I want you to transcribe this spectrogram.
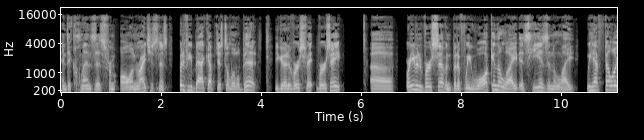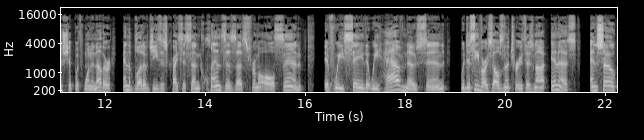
and to cleanse us from all unrighteousness. But if you back up just a little bit, you go to verse, verse 8, uh, or even verse 7. But if we walk in the light as he is in the light, we have fellowship with one another, and the blood of Jesus Christ, his son, cleanses us from all sin. If we say that we have no sin, we deceive ourselves, and the truth is not in us. And so,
